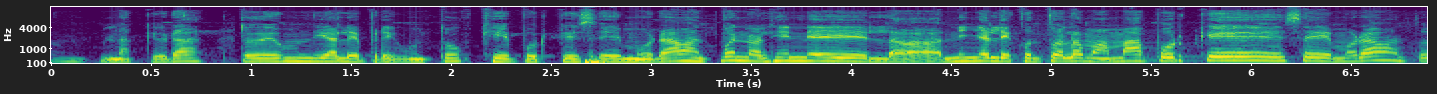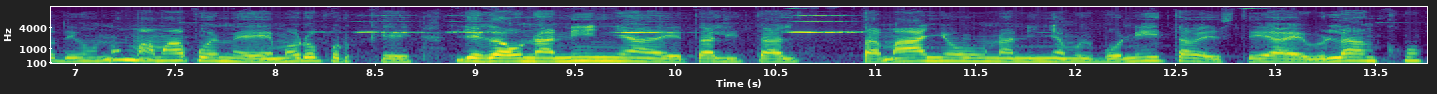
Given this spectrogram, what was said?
en la quebrada. Entonces un día le preguntó que por qué se demoraban. Bueno, al fin eh, la niña le contó a la mamá por qué se demoraban. Entonces dijo, no mamá, pues me demoro porque llega una niña de tal y tal tamaño, una niña muy bonita, vestida de blanco.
